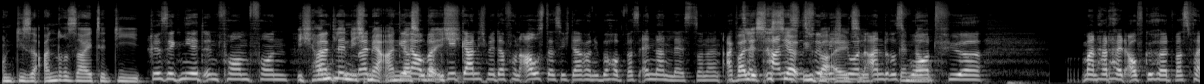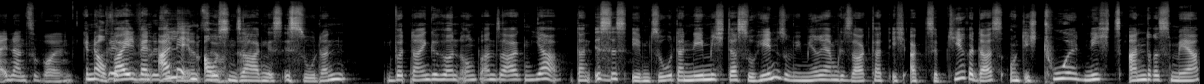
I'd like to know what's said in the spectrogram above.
Und diese andere Seite, die resigniert in Form von ich handle man, nicht man, mehr anders genau, oder man ich geht gar nicht mehr davon aus, dass sich daran überhaupt was ändern lässt, sondern Akzeptanz weil es ist, ja ist für mich nur ein anderes genau. Wort für man hat halt aufgehört, was verändern zu wollen. Genau, Re weil wenn alle im Außen sagen, es ist so, dann wird dein Gehirn irgendwann sagen, ja, dann ist mhm. es eben so, dann nehme ich das so hin, so wie Miriam gesagt hat, ich akzeptiere das und ich tue nichts anderes mehr,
